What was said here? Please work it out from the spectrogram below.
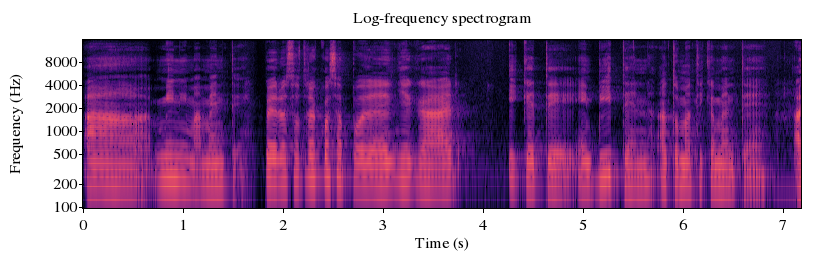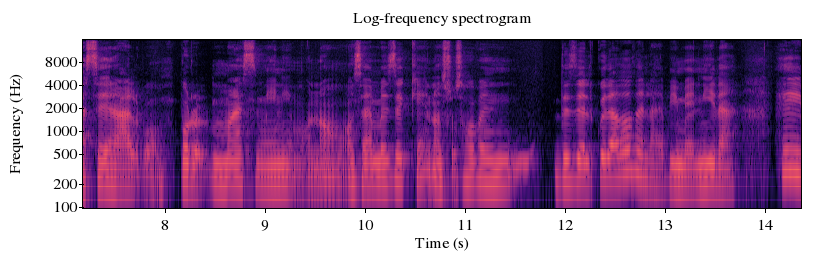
ah, mínimamente, pero es otra cosa poder llegar y que te inviten automáticamente a hacer algo por más mínimo, ¿no? O sea, en vez de que nuestros jóvenes, desde el cuidado de la bienvenida, hey,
